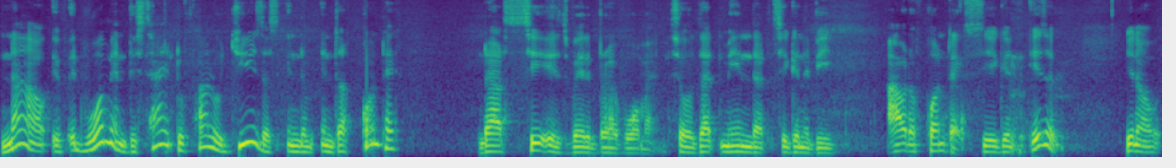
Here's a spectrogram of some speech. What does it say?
Now, if a woman decide to follow Jesus in the in that context, that she is very brave woman. So that means that she gonna be out of context. She gonna is a, you know,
